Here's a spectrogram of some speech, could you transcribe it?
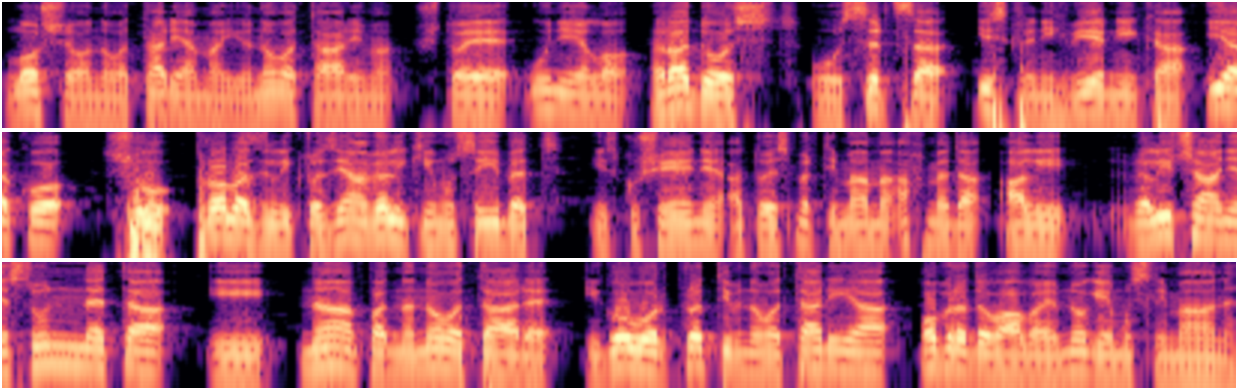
loše o novotarijama i o novotarima, što je unijelo radost u srca iskrenih vjernika, iako su prolazili kroz jedan veliki musibet iskušenje, a to je smrt mama Ahmeda, ali veličanje sunneta i napad na novotare i govor protiv novotarija obradovalo je mnoge muslimane,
